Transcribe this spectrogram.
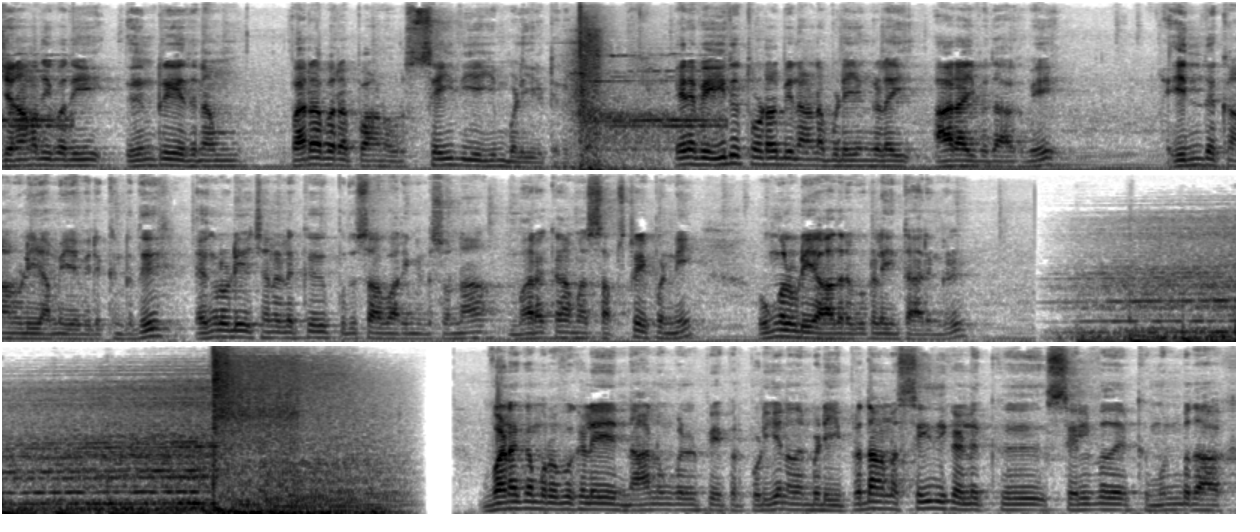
ஜனாதிபதி இன்றைய தினம் பரபரப்பான ஒரு செய்தியையும் வெளியிட்டிருக்கிறார். எனவே இது தொடர்பிலான விடயங்களை ஆராய்வதாகவே இந்த காணொளி அமையவிருக்கின்றது. எங்களுடைய சேனலுக்கு புதுசாக வாரீங்கன்னு சொன்னால் மறக்காமல் சப்ஸ்கிரைப் பண்ணி உங்களுடைய ஆதரவுகளையும் தாருங்கள். வணக்கம் உறவுகளே நான் உங்கள் பேப்பர் பொடியன். அதன்படி பிரதான செய்திகளுக்கு செல்வதற்கு முன்பதாக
